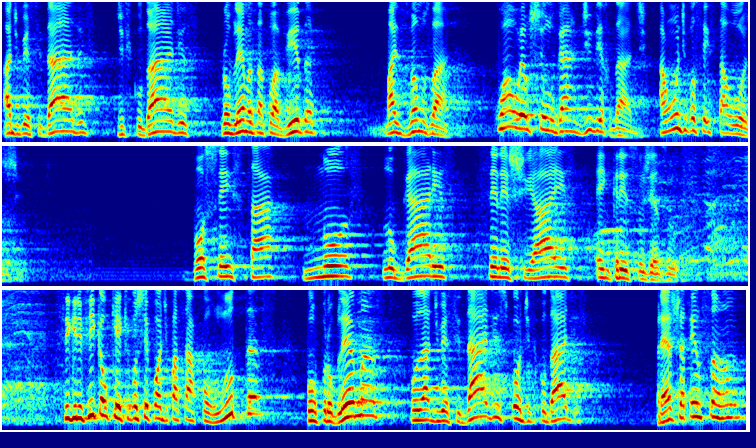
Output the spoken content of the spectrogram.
adversidades, dificuldades, problemas na tua vida, mas vamos lá. Qual é o seu lugar de verdade? Aonde você está hoje? Você está nos lugares celestiais em Cristo Jesus. Significa o quê? Que você pode passar por lutas, por problemas, por adversidades, por dificuldades. Preste atenção,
